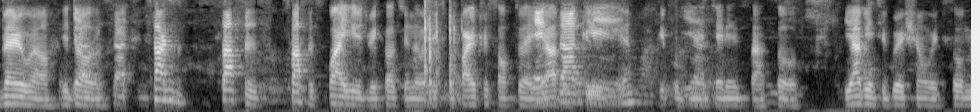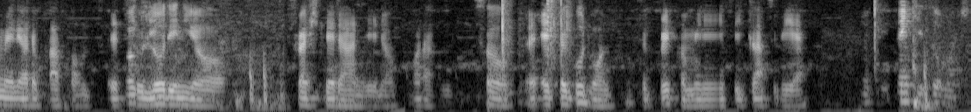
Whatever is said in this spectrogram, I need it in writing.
Very well, it Yeah, does. exactly. SAS, SAS is SAS is quite huge because you know it's proprietary software. You have Exactly. Yeah. people Yeah. maintaining SAS, so you have integration with so many other platforms. It's Okay. to load in your fresh data and you know what have you. So it's a good one. It's a great community. Glad to be here. Okay, thank you so much.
